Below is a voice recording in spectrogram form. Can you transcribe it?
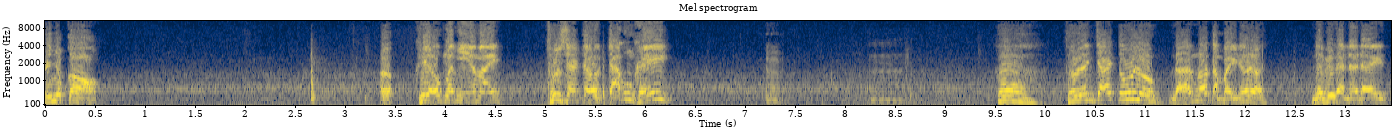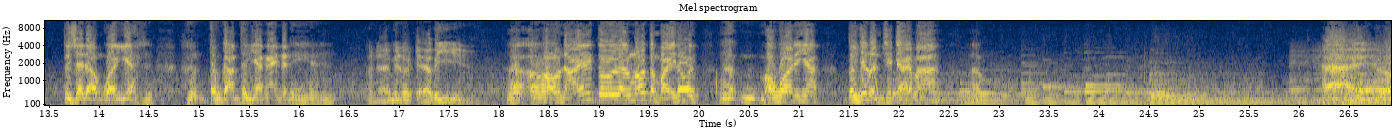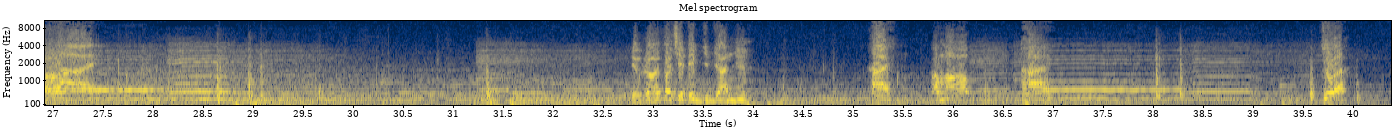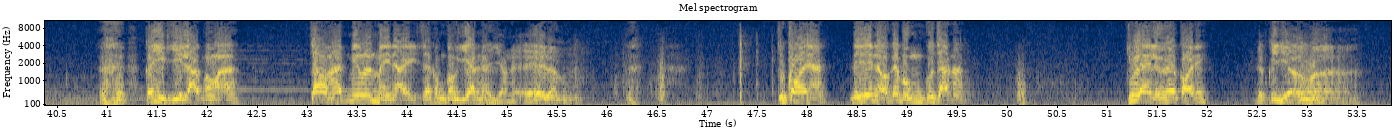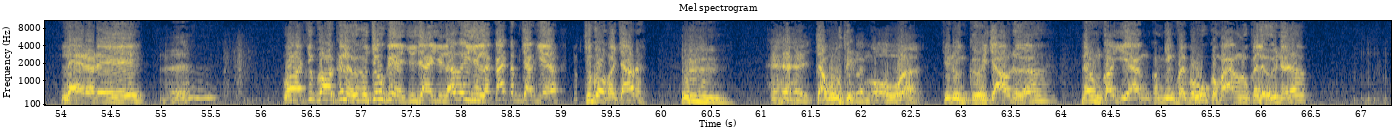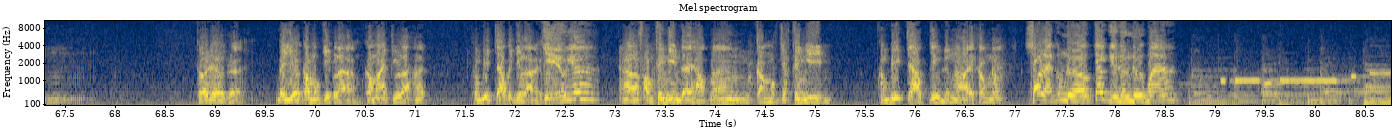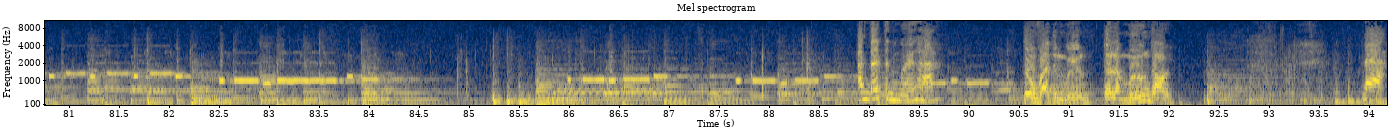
đi nhóc con. Ờ, Khí ột làm gì hả mày? Thôi sao trời trả con khỉ. Ừ. Ừ. Thôi đến trái túi luôn. Lại nói tầm bậy nữa rồi. Nếu biết anh ở đây tôi sẽ đồng quan với anh. Thông cảm thêm vài ngày nữa đi. Hồi nãy mày nói trẻ cái gì? À, Hồi nãy tôi đang nói tầm bậy thôi. Bỏ qua đi nha. Tôi nhất định sẽ trả mà. Hai rồi tôi sẽ tìm giùm cho anh nha. Hai. Ba một. Hai. Chú à Có việc gì làm không ạ Cháu ăn hết miếng bánh mì này sẽ không còn gì ăn nữa. Dạo này ế lắm. Chú coi nè Đi đến nổi cái bụng của cháu nè. Chú le lưỡi ra coi đi. Được cái giỡn mà. Lẹ ra đi. Đấy. Wow, chú coi cái lưỡi của chú kìa Vừa dài vừa lớn y như là cái tâm chân vậy Chú coi coi cháu nè. Ừ. Cháu bú thiệt là ngộ quá Chú đừng cười cháu nữa. Nếu không có gì ăn không nhưng phải bú còn phải ăn luôn cái lưỡi nữa đó. Ừ. Thôi được rồi. Bây giờ có một việc làm Không ai chịu làm hết. Không biết cháu có chịu làm Chịu chứ. à, Phòng thí nghiệm đại học nó cần một vật thí nghiệm. Không biết cháu chịu đừng nói hay không đó. Sao lại không được Cháu chịu đừng được mà. Anh tới tình nguyện hả? Tôi không phải tình nguyện Tới làm mướn thôi Nè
